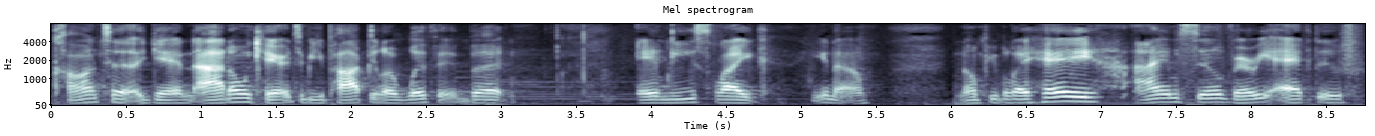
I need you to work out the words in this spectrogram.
content again. I don't care to be popular with it, but at least like, you know, know people like, hey, I am still very active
